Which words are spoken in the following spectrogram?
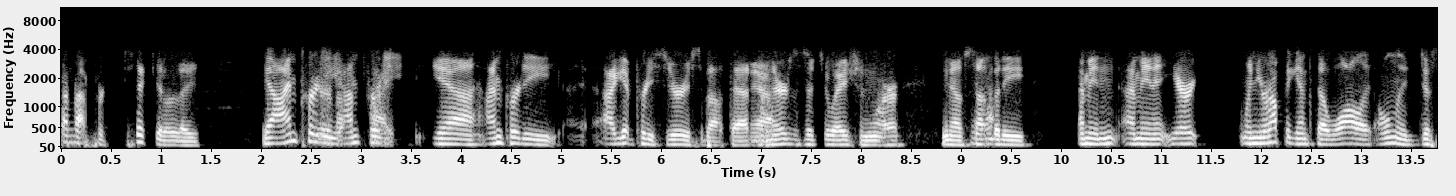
I'm not particularly. Yeah, I'm pretty. I'm pretty. Yeah, I'm pretty. I get pretty serious about that. Yeah. When there's a situation where, you know, somebody. I mean, I mean, it, you're when you're up against that wall, it only just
